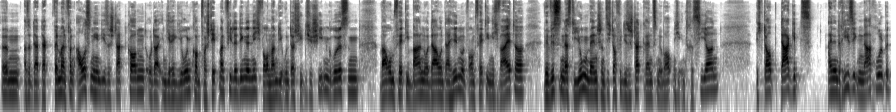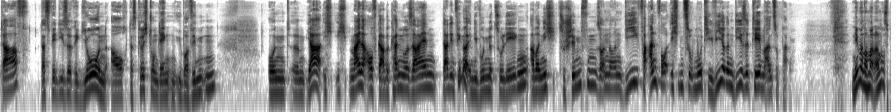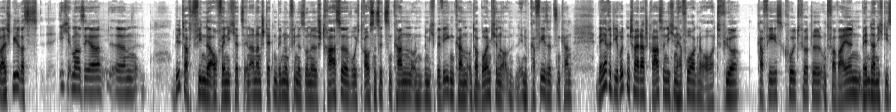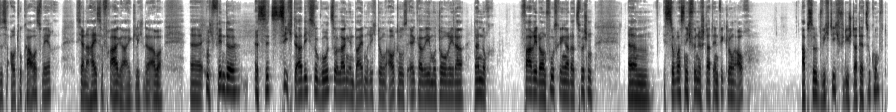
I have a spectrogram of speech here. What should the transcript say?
Ähm, also da, da, wenn man von außen in diese Stadt kommt oder in die Region kommt, versteht man viele Dinge nicht. Warum haben die unterschiedliche Schienengrößen? Warum fährt die Bahn nur da und dahin und warum fährt die nicht weiter? Wir wissen, dass die jungen Menschen sich doch für diese Stadtgrenzen überhaupt nicht interessieren. Ich glaube, da gibt's einen riesigen Nachholbedarf, dass wir diese Region auch das Kirchturmdenken überwinden und ähm, ja, ich, ich, meine Aufgabe kann nur sein, da den Finger in die Wunde zu legen, aber nicht zu schimpfen, sondern die Verantwortlichen zu motivieren, diese Themen anzupacken. Nehmen wir noch mal ein anderes Beispiel, was ich immer sehr ähm, bildhaft finde, auch wenn ich jetzt in anderen Städten bin und finde so eine Straße, wo ich draußen sitzen kann und mich bewegen kann, unter Bäumchen und in einem Café sitzen kann, wäre die Rüttenscheider Straße nicht ein hervorragender Ort für Cafés, Kultviertel und Verweilen, wenn da nicht dieses Autochaos wäre? Ist ja eine heiße Frage eigentlich, ne? Aber äh, ich finde, es sitzt sich da nicht so gut, solange in beiden Richtungen Autos, Lkw, Motorräder, dann noch Fahrräder und Fußgänger dazwischen. Ähm, ist sowas nicht für eine Stadtentwicklung auch absolut wichtig für die Stadt der Zukunft?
